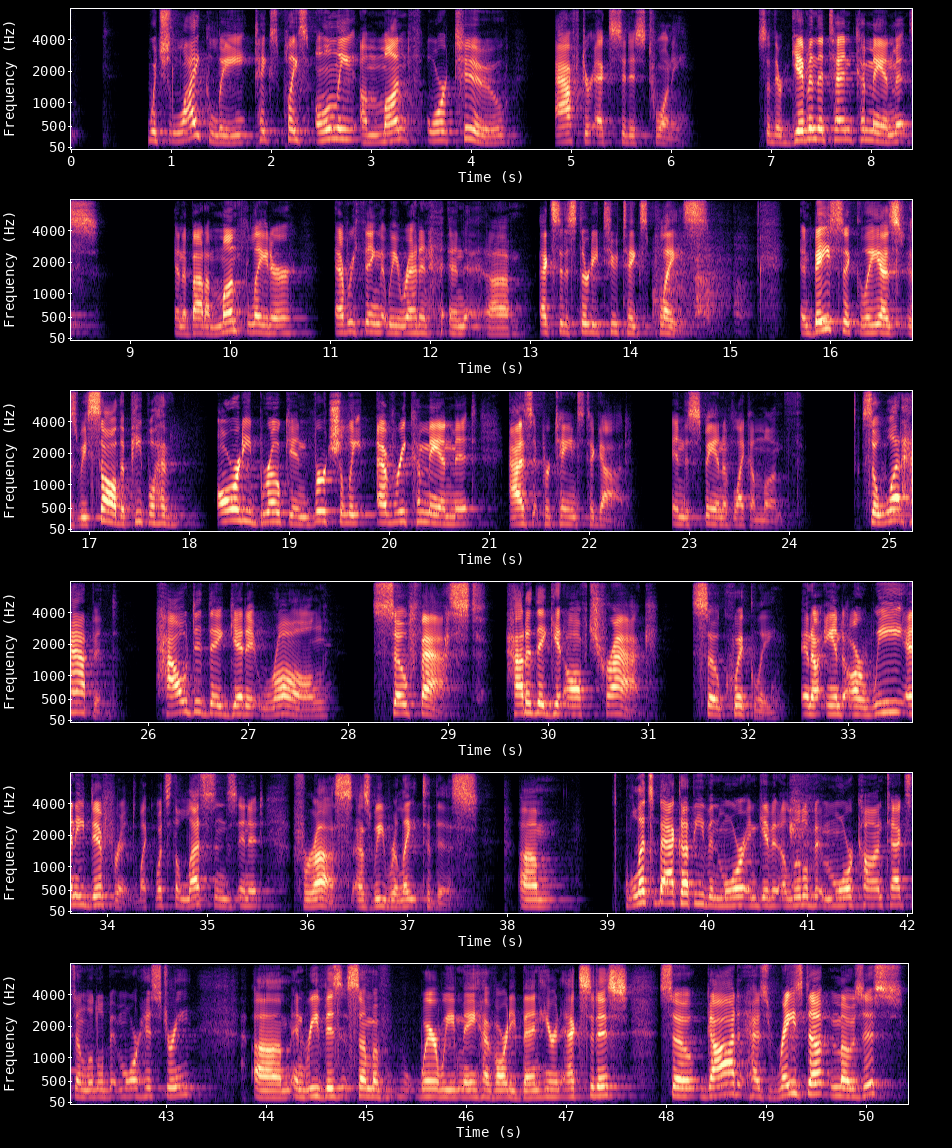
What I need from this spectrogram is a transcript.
which likely takes place only a month or two after Exodus 20. So they're given the Ten Commandments and about a month later, everything that we read in, in uh, Exodus 32 takes place. And basically, as, as we saw, the people have already broken virtually every commandment as it pertains to God in the span of like a month. So, what happened? How did they get it wrong so fast? How did they get off track so quickly? And, uh, and are we any different? Like, what's the lessons in it for us as we relate to this? Um, Let's back up even more and give it a little bit more context and a little bit more history um, and revisit some of where we may have already been here in Exodus. So, God has raised up Moses,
